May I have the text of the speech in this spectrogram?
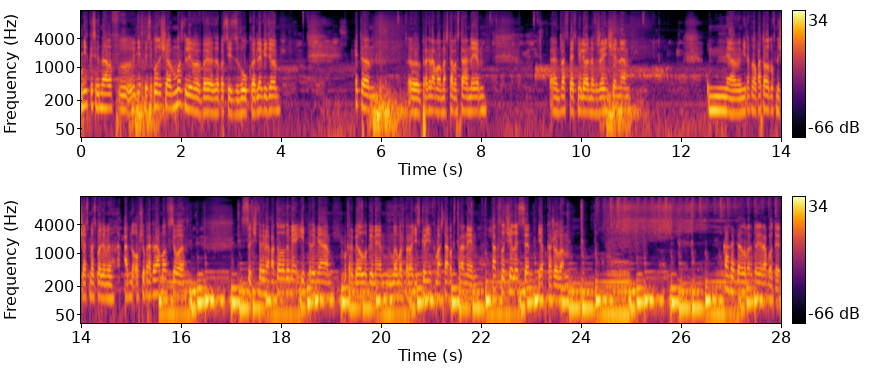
Несколько сигналов, несколько секунд еще. Можно ли вы запустить звук для видео? Это э, программа масштаба страны. 25 миллионов женщин не так много патологов, но сейчас мы используем одну общую программу всего с четырьмя патологами и тремя микробиологами мы можем проводить скрининг в масштабах страны. Как случилось, я покажу вам. Как эта лаборатория работает?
